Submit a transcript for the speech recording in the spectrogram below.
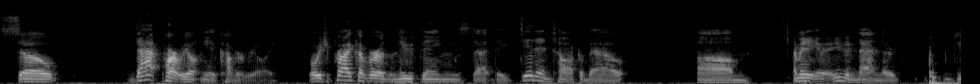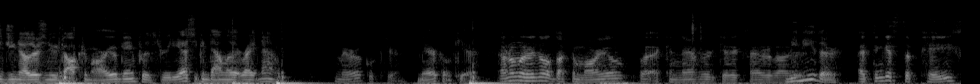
So that part we don't need to cover really. What we should probably cover are the new things that they didn't talk about. Um, I mean, even then. Did you know there's a new Dr. Mario game for the 3DS? You can download it right now. Miracle Cure. Miracle Cure. I don't know what it is about Dr. Mario, but I can never get excited about Me it. Me neither. I think it's the pace.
